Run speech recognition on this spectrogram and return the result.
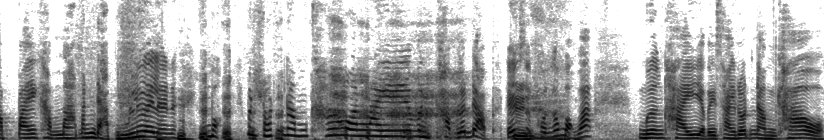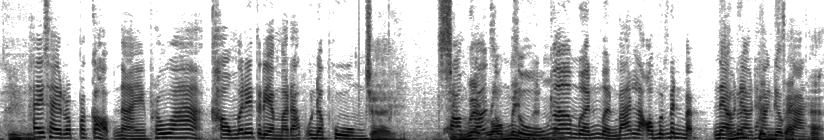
ับไปขับมามันดับอยู่เรื่อยเลยนะยังบอกมันรถนำเข้าอะไรเนี่ยมันขับแล้วดับในที่สุดคนก็บอกว่าเมืองไทยอย่าไปใช้รถนำเข้าอืมให้ใช้รถประกอบใน เพราะว่าเขาไม่ได้เตรียมมารับอุณหภูมิใช่คสิ่วามงแวร้อดนล้อมไม่สูเหมืงอนๆเอกัอนเหมือนเหมือนบ้านเราอ๋อมันเป็นแบบแนวอัแนวทางเดียวกันป็ fact ฮะ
